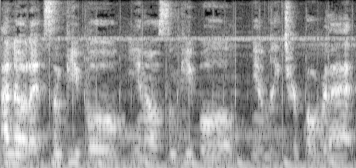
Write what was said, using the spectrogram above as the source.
I know that some people, you know, some people, you know, they trip over that.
